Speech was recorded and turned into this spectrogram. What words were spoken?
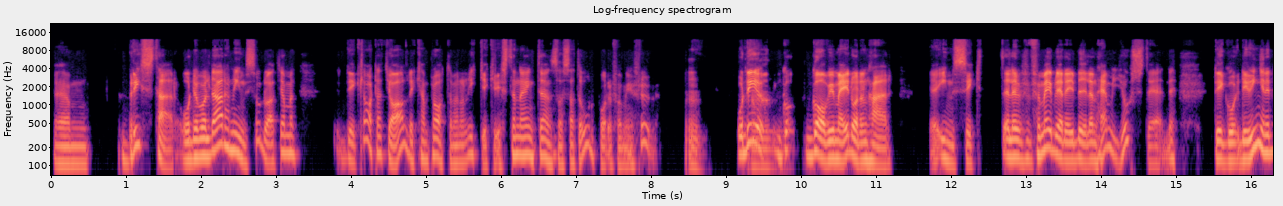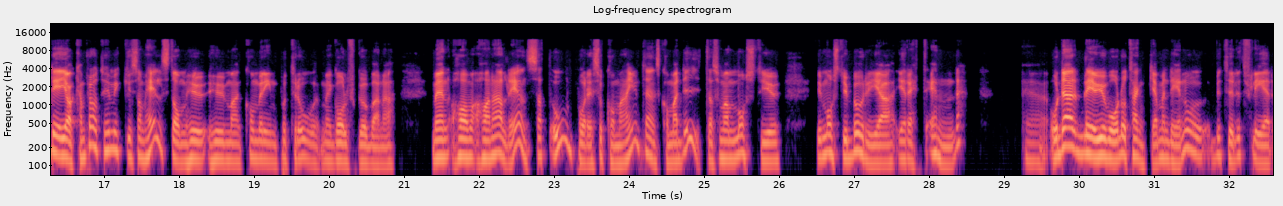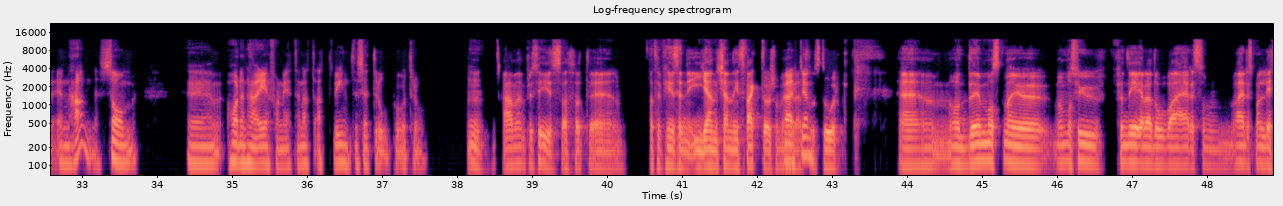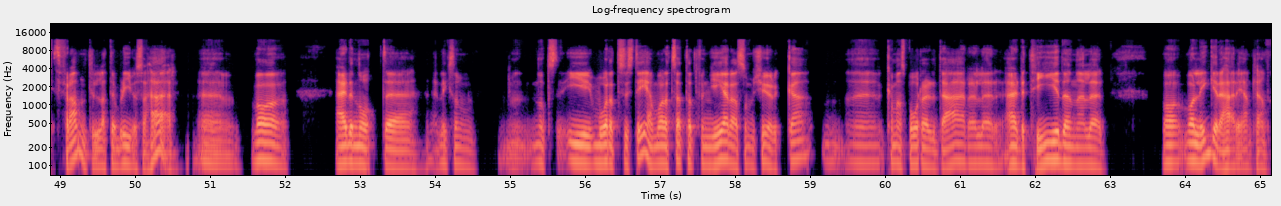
um, brist här. Och det var där han insåg då att ja, men, det är klart att jag aldrig kan prata med någon icke-kristen när jag inte ens har satt ord på det för min fru. Mm. Och det mm. gav ju mig då den här eh, insikt, eller för mig blev det i bilen hem, just det, det, det, går, det är ju ingen idé, jag kan prata hur mycket som helst om hur, hur man kommer in på tro med golfgubbarna men har, har han aldrig ens satt ord på det så kommer han ju inte ens komma dit. Alltså man måste ju, vi måste ju börja i rätt ände. Eh, och där blev ju vår då tanke, men det är nog betydligt fler än han som eh, har den här erfarenheten att, att vi inte sätter ord på vår tro. Mm. Ja men precis, alltså att, eh, att det finns en igenkänningsfaktor som är Verkligen. rätt så stor. Um, och det måste man ju, man måste ju fundera då, vad är det som, vad är det som har lett fram till att det blivit så här? Uh, vad, är det något, uh, liksom, något i vårt system, vårt sätt att fungera som kyrka? Uh, kan man spåra det där eller är det tiden eller vad, vad ligger det här egentligen?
